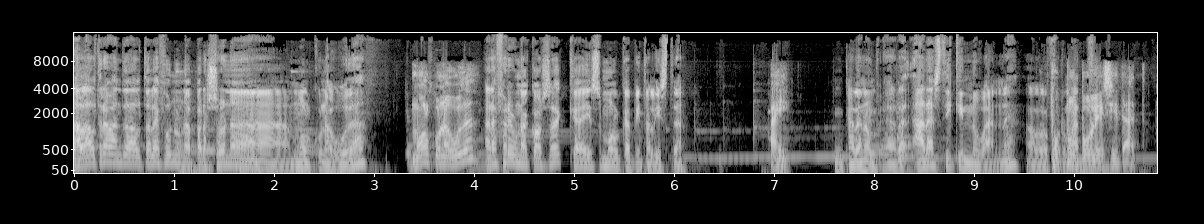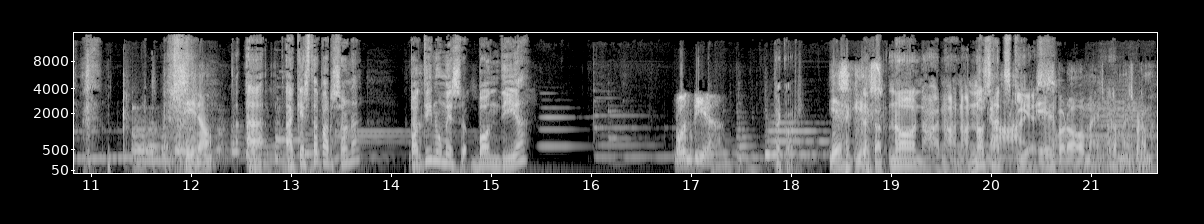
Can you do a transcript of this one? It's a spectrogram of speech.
A l'altra banda del telèfon, una persona molt coneguda. Molt coneguda? Ara faré una cosa que és molt capitalista. Ai, Encara no... Ara, ara estic innovant, eh? El format. publicitat. Sí, no? Uh, aquesta persona pot dir només bon dia? Bon dia. D'acord. Ja sé qui és. No, no, no, no, no saps qui és. És broma, és broma, és broma.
